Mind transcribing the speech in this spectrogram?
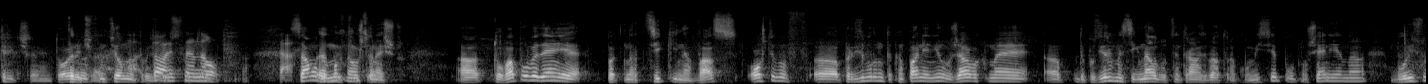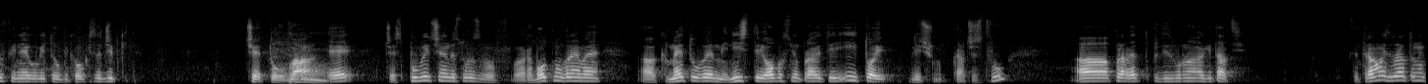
Три член. То е члена. производство. Тоест на нов. Да. Само да мъкна още нещо. А, това поведение пък на ЦИК и на вас, още в а, предизборната кампания ние обжавахме, а, депозирахме сигнал до Централна избирателна комисия по отношение на Борисов и неговите обиколки за джипките. Че това е чрез публичен ресурс в работно време, а, кметове, министри, областни управители и той лично качество правят предизборна агитация. Централна избирателна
